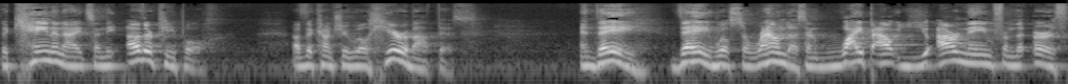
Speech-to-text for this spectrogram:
The Canaanites and the other people of the country will hear about this. And they, they will surround us and wipe out our name from the earth.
